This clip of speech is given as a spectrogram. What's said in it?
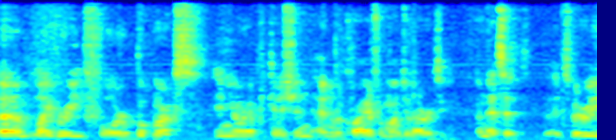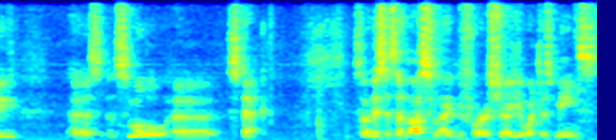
um, library for bookmarks in your application, and require for modularity. And that's it. It's very uh, small uh, stack. So this is the last slide before I show you what this means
